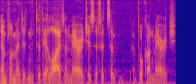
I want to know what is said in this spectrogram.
implemented into their lives and marriages if it's a, a book on marriage.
